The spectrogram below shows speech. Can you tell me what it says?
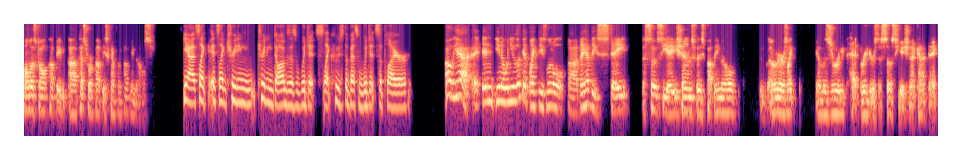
almost all puppy uh, pet store puppies come from puppy mills. Yeah, it's like it's like treating treating dogs as widgets. Like who's the best widget supplier? Oh yeah, and you know when you look at like these little, uh, they have these state associations for these puppy mill owners, like you know Missouri Pet Breeders Association, that kind of thing.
